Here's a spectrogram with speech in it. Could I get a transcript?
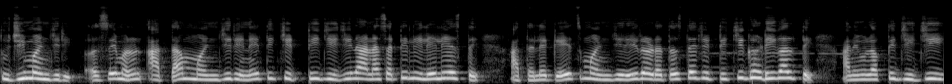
तुझी मंजिरी असे म्हणून आता मंजिरीने ती चिठ्ठी जीजी नानासाठी लिहिलेली असते. आता लगेच मंजिरी रडतच त्या चिठ्ठीची घडी घालते आणि मग लागते जीजी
